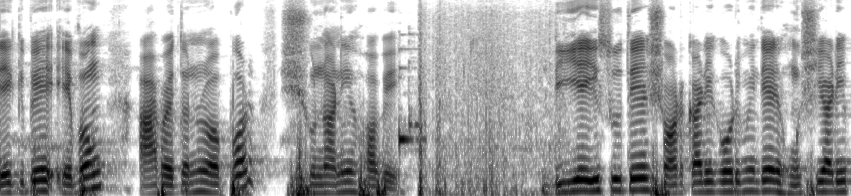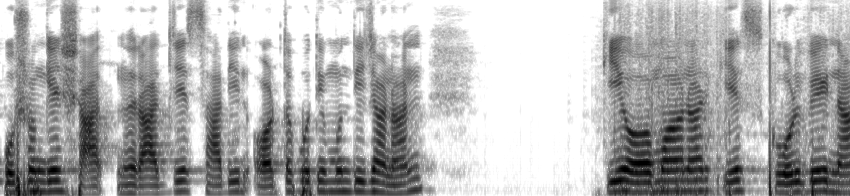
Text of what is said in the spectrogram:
দেখবে এবং আবেদনের ওপর শুনানি হবে। ডিএ ইস্যুতে সরকারি কর্মীদের হুঁশিয়ারি প্রসঙ্গে রাজ্যের স্বাধীন অর্থ প্রতিমন্ত্রী জানান কে অবমাননার কেস করবে, না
